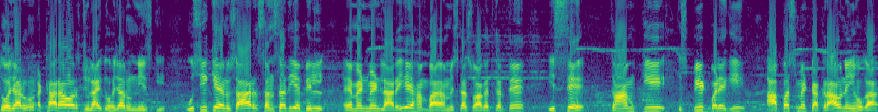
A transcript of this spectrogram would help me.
2018 और जुलाई 2019 की। उसी के अनुसार संसद ये बिल अमेंडमेंट ला रही है। हम हम इसका स्वागत करते हैं। इससे काम की स्पीड बढ़ेगी, आपस में टकराव नहीं होगा।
